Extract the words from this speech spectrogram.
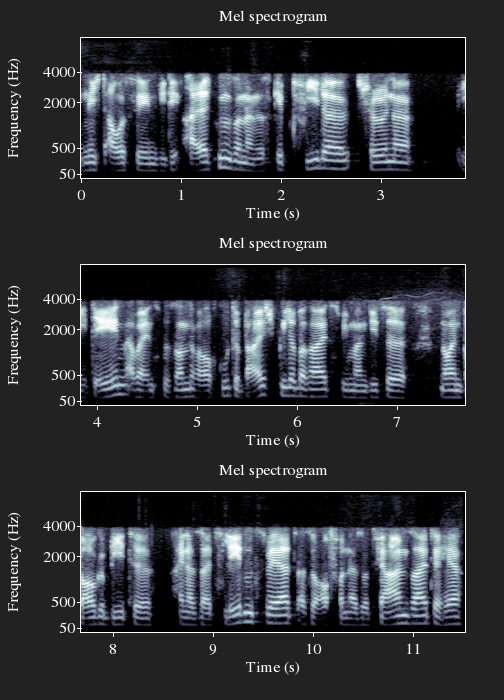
nicht aussehen wie die alten, sondern es gibt viele schöne Ideen, aber insbesondere auch gute Beispiele bereits, wie man diese neuen Baugebiete einerseits lebenswert, also auch von der sozialen Seite her,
